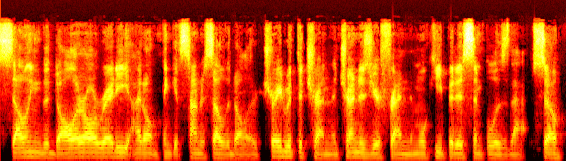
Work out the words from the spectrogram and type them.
selling the dollar already, I don't think it's time to sell the dollar. Trade with the trend. The trend is your friend, and we'll keep it as simple as that. So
